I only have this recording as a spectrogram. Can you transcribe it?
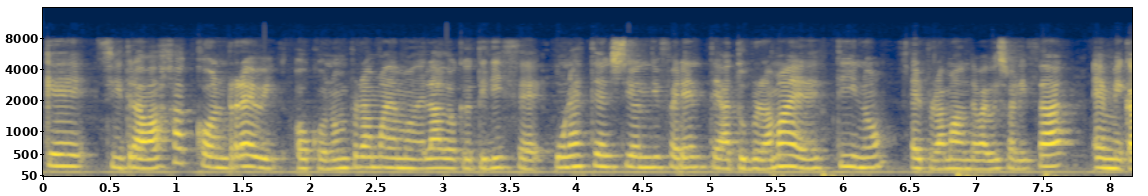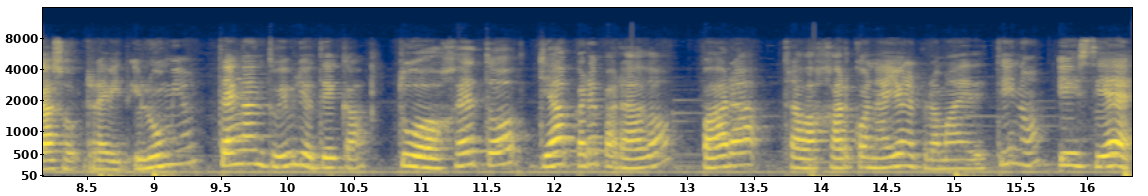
que si trabajas con Revit o con un programa de modelado que utilice una extensión diferente a tu programa de destino, el programa donde va a visualizar, en mi caso Revit y Lumion, tenga en tu biblioteca tus objetos ya preparados para trabajar con ellos en el programa de destino y si es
